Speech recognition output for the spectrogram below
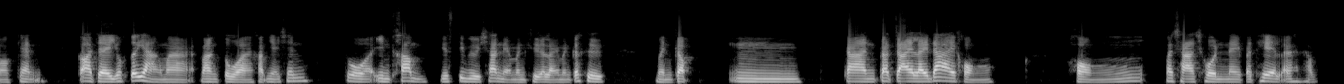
Morgan ก็อาจจะยกตัวอย่างมาบางตัวครับ อย่างเช่นตัว income distribution เนี่ยมันคืออะไรมันก็คือเหมือนกับการกระจายรายได้ของของประชาชนในประเทศแล้วครับ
